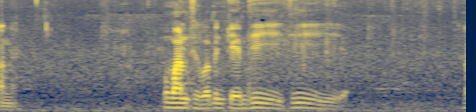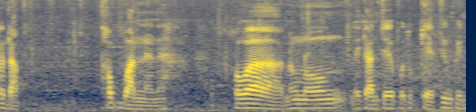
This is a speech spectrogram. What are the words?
อนนี้เมื่อวานถือว่าเป็นเกมที่ที่ระดับท็อปวันนะนะ เพราะว่าน้องๆในการเจอโปรตุเกสซึ่งเป็น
